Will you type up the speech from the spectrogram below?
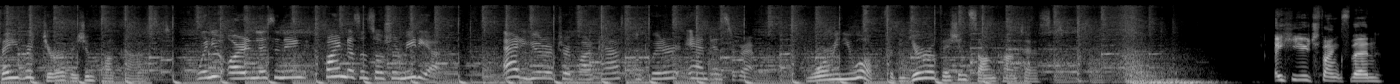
favorite Eurovision podcast. When you aren't listening, find us on social media at Eurotrip Podcast on Twitter and Instagram. Warming you up for the Eurovision Song Contest. A huge thanks then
